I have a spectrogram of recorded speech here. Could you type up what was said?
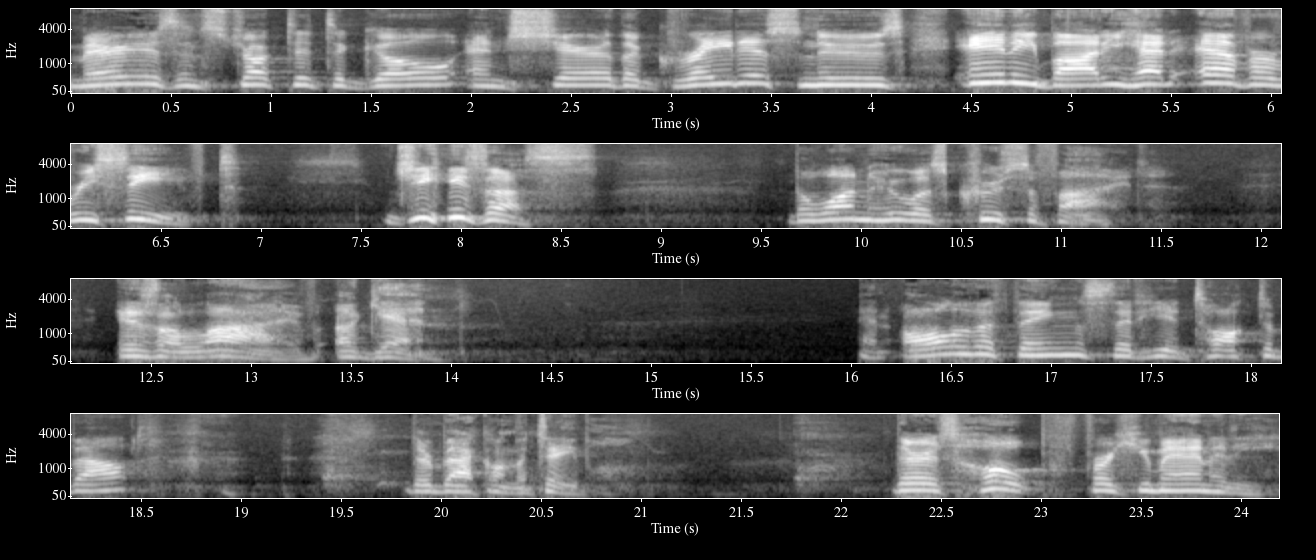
Mary is instructed to go and share the greatest news anybody had ever received Jesus, the one who was crucified, is alive again. And all of the things that he had talked about, they're back on the table. There is hope for humanity.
